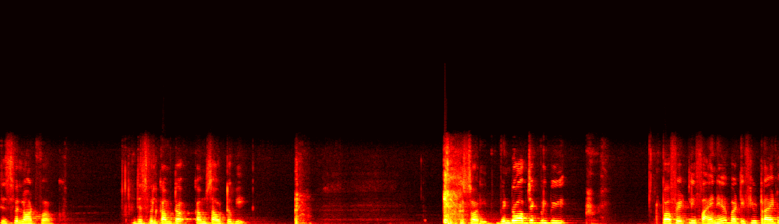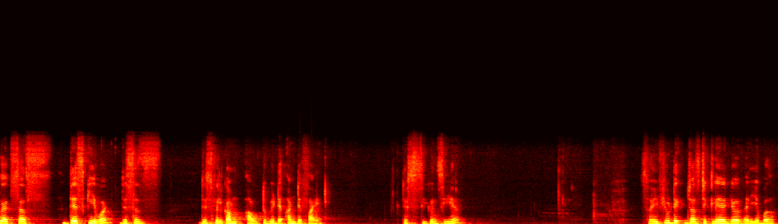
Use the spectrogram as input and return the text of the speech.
this will not work. This will come to, comes out to be, sorry, window object will be perfectly fine here but if you try to access this keyword this is this will come out to be undefined. This you can see here. So if you de just declare your variable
